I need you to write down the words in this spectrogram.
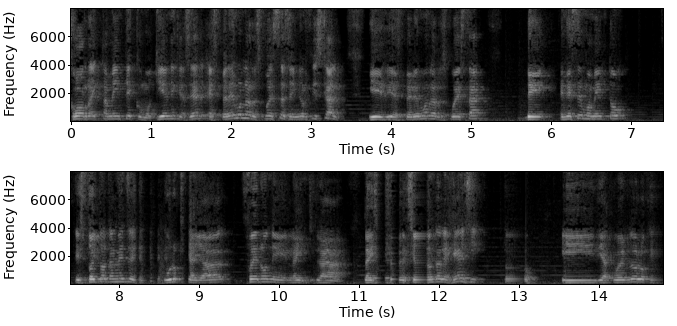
correctamente como tiene que ser. Esperemos la respuesta, señor fiscal, y esperemos la respuesta de, en este momento, estoy totalmente seguro que allá fueron eh, la, la, inspección del ejército y de acuerdo a lo que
